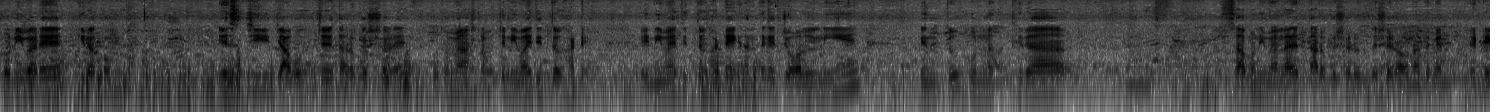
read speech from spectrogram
শনিবারে কীরকম এসছি যাব হচ্ছে তারকেশ্বরে? প্রথমে আসলাম হচ্ছে নিমাইতীর্থ ঘাটে এই নিমাইতীর্থ ঘাটে এখান থেকে জল নিয়ে কিন্তু পুণ্যার্থীরা শ্রাবণী মেলায় তারকেশ্বরের উদ্দেশ্যে রওনা দেবেন হেঁটে।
